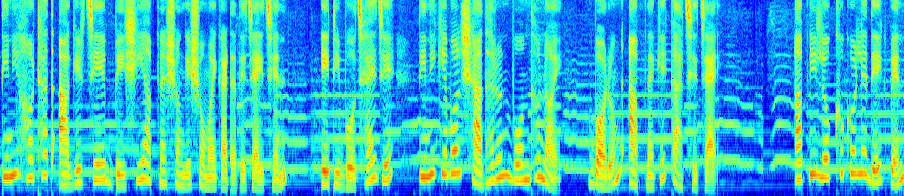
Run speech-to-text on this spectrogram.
তিনি হঠাৎ আগের চেয়ে বেশি আপনার সঙ্গে সময় কাটাতে চাইছেন। এটি বোঝায় যে তিনি কেবল সাধারণ বন্ধু নয়, বরং আপনাকে কাছে চায়। আপনি লক্ষ্য করলে দেখবেন,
